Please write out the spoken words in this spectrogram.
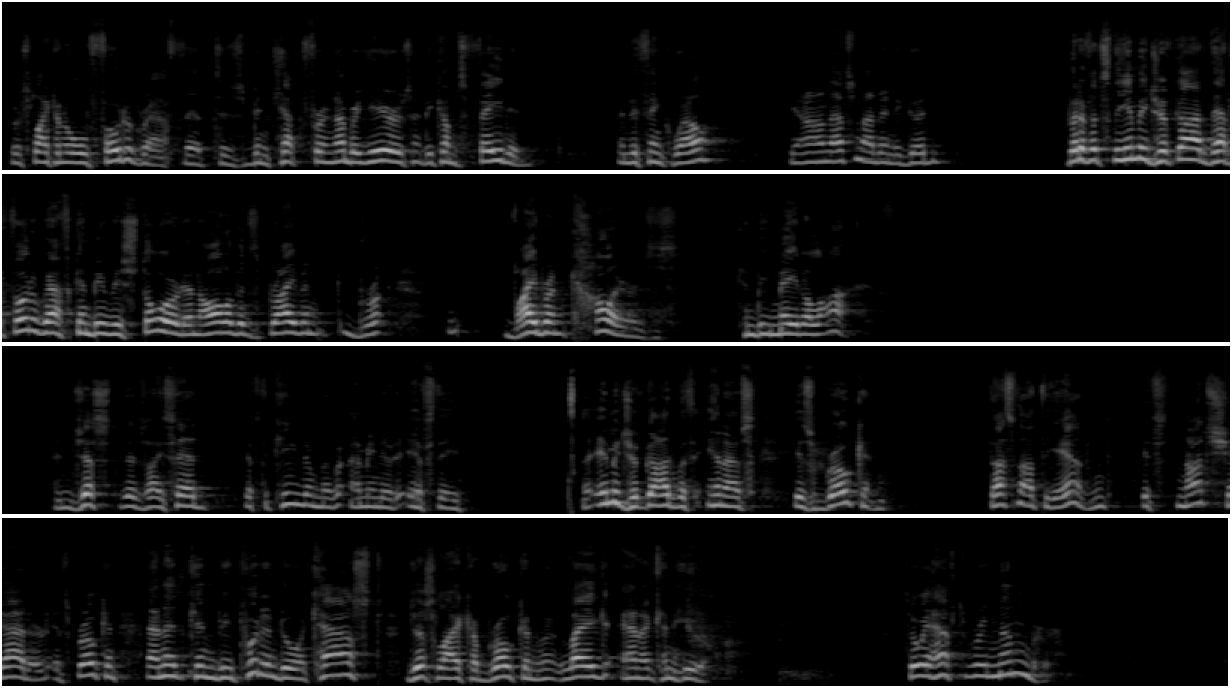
It's like an old photograph that has been kept for a number of years and it becomes faded. And you think, well, you know, that's not any good. But if it's the image of God, that photograph can be restored and all of its vibrant, vibrant colors can be made alive. And just as I said, if the kingdom of, I mean, if, if the, the image of God within us is broken, that's not the end. It's not shattered, it's broken, and it can be put into a cast just like a broken leg, and it can heal. So we have to remember,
